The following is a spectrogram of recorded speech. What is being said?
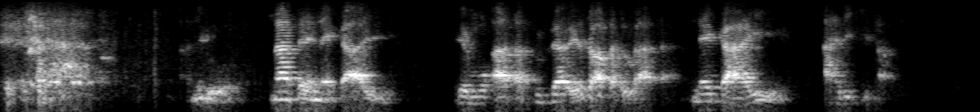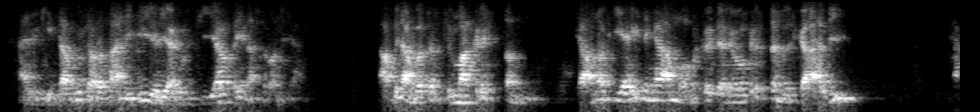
Ini nate nekai ilmu atas juga ya sahabat itu kata nekai ahli kitab. Ahli kitab itu cara tadi ya Yahudi ya Nasrani. Tapi nambah terjemah Kristen. Karena kiai sing ngamuk mereka dari orang Kristen juga ahli. Ya,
